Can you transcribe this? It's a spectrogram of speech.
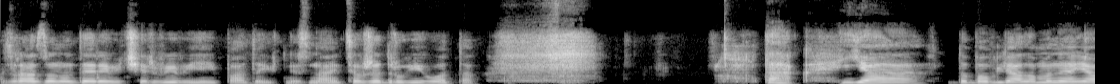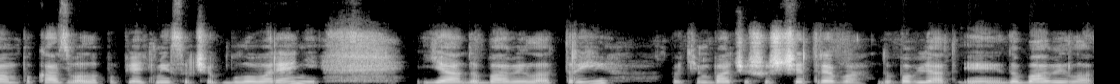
зразу на дереві червиві і падають. Не знаю. Це вже другий год так. Так, я додавала, мене я вам показувала по 5 місочок було варені. Я додавила 3, потім бачу, що ще треба додати, і додавила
